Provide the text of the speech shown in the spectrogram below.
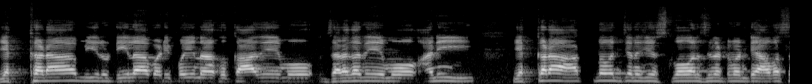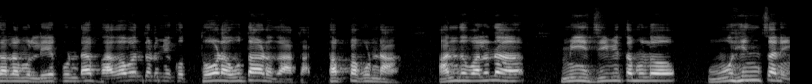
ఎక్కడా మీరు డీలా పడిపోయి నాకు కాదేమో జరగదేమో అని ఎక్కడా ఆత్మవంచన చేసుకోవాల్సినటువంటి అవసరము లేకుండా భగవంతుడు మీకు తోడవుతాడు గాక తప్పకుండా. అందువలన మీ జీవితములో ఊహించని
